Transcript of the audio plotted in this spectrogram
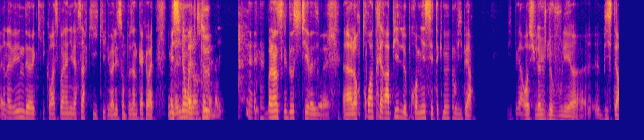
j'en avais une de, qui correspond à l'anniversaire qui, qui valait son pesant de cacahuètes. Mais sinon, on va deux. balance les dossiers, vas-y. Alors, trois très rapides. Le premier, c'est Techno Viper. Viper, oh, celui-là, je le voulais. Euh, Blister,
